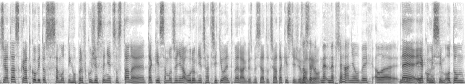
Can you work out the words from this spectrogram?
třeba ta zkratkovitost samotného prvku, že se něco stane, tak je samozřejmě na úrovni třeba třetího Entmana, kde jsme si na to třeba taky stěžovali, Zase jo? Ne, nepřeháněl bych, ale... Ne, je, jako myslím jako... o tom,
